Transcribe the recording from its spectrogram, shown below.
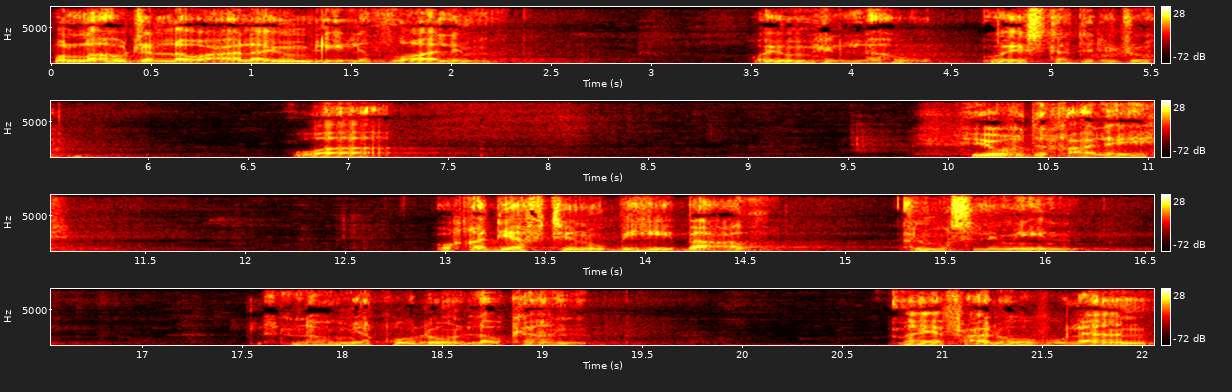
والله جل وعلا يملي للظالم ويمهل له ويستدرجه ويغدق عليه. وقد يفتن به بعض المسلمين لأنهم يقولون لو كان ما يفعله فلان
